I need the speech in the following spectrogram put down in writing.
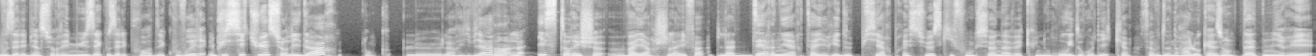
Vous allez bien sûr les musées que vous allez pouvoir découvrir. Et puis situé sur l'Idar, donc le, la rivière, hein, la Historische Weierschleife, la dernière taillerie de pierres précieuses qui fonctionne avec une roue hydraulique. Ça vous donnera l'occasion d'admirer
